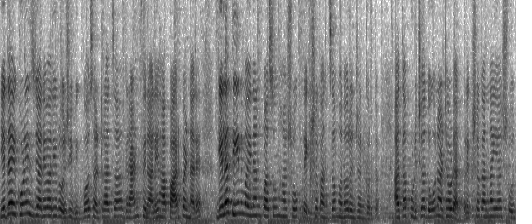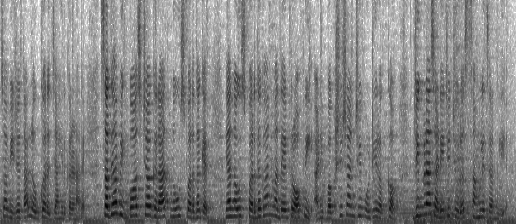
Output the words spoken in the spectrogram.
येत्या एकोणीस जानेवारी रोजी बिग बॉस अठराचा ग्रँड फिनाले हा पार पडणार आहे. गेल्या तीन महिन्यांपासून हा शो प्रेक्षकांचं मनोरंजन करतोय. आता पुढच्या दोन आठवड्यात प्रेक्षकांना या शोचा विजेता लवकरच जाहीर करणार आहे. सध्या बिग बॉसच्या घरात नऊ स्पर्धक आहेत. या नऊ स्पर्धकांमध्ये ट्रॉफी आणि बक्षिसांची मोठी रक्कम जिंकण्यासाठीची चुरस चांगलीच रंगली आहे.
